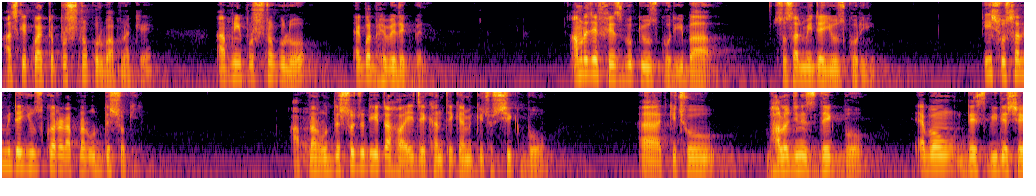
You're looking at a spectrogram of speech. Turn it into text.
আজকে কয়েকটা প্রশ্ন করব আপনাকে। আপনি এই প্রশ্নগুলো একবার ভেবে দেখবেন। আমরা যে ফেসবুক ইউজ করি বা সোশ্যাল মিডিয়া ইউজ করি, এই সোশ্যাল মিডিয়া ইউজ করার আপনার উদ্দেশ্য কি? আপনার উদ্দেশ্য যদি এটা হয় যেখান থেকে আমি কিছু শিখব কিছু ভালো জিনিস দেখব এবং দেশ বিদেশে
